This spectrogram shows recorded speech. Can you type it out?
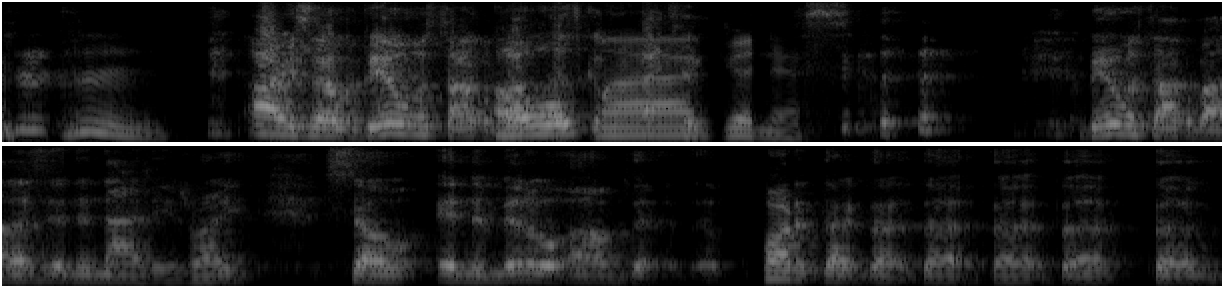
all right. So Bill was talking about oh us back my to goodness. Bill was talking about us in the nineties, right? So in the middle of the the part of the the the the the, the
